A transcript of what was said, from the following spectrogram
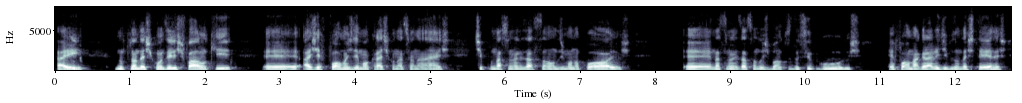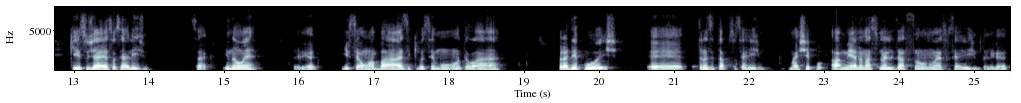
Aí, no final das contas, eles falam que é, as reformas democráticas nacionais, tipo nacionalização dos monopólios, é, nacionalização dos bancos e dos seguros, reforma agrária e divisão das terras, que isso já é socialismo, saca? E não é, tá ligado? Isso é uma base que você monta lá para depois é, transitar para o socialismo. Mas, tipo, a mera nacionalização não é socialismo, tá ligado?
